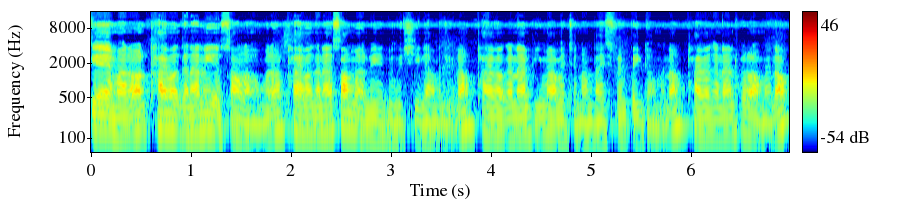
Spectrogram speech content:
ကဲမှာတော့ထိုင်ဝမ်ကဏ္ဍလေးကိုစောင့်လာအောင်မနော်ထိုင်ဝမ်ကဏ္ဍစောင့်မှန်လေးလူရှိလားမသိဘူးနော်ထိုင်ဝမ်ကဏ္ဍပြီးမှပဲကျွန်တော် live stream ပိတ်တော့မယ်နော်ထိုင်ဝမ်ကဏ္ဍထွက်တော့မယ်နော်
